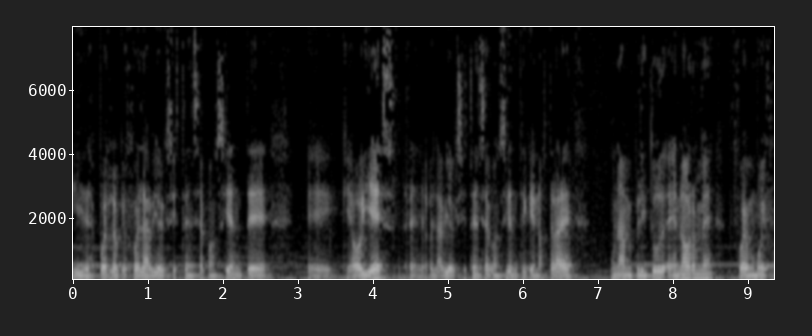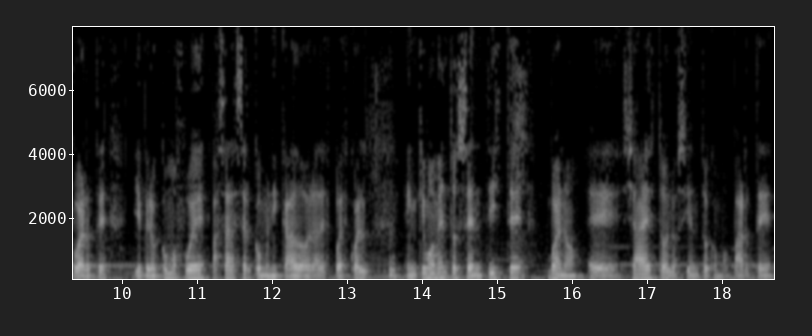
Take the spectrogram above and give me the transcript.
y después lo que fue la bioexistencia consciente, eh, que hoy es eh, la bioexistencia consciente que nos trae una amplitud enorme, fue muy fuerte, y, pero ¿cómo fue pasar a ser comunicadora después? ¿Cuál, ¿En qué momento sentiste, bueno, eh, ya esto lo siento como parte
